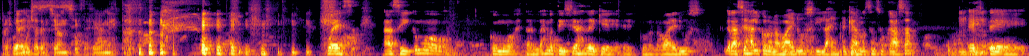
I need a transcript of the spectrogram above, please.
presté pues mucha atención, si te soy honesto. pues así como, como están las noticias de que el coronavirus, gracias al coronavirus y la gente quedándose en su casa, este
